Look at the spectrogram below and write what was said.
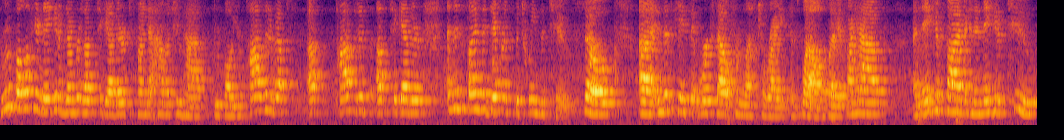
Group all of your negative numbers up together to find out how much you have. Group all your positive ups, up, positives up together, and then find the difference between the two. So uh, in this case, it works out from left to right as well. But if I have a negative 5 and a negative 2,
